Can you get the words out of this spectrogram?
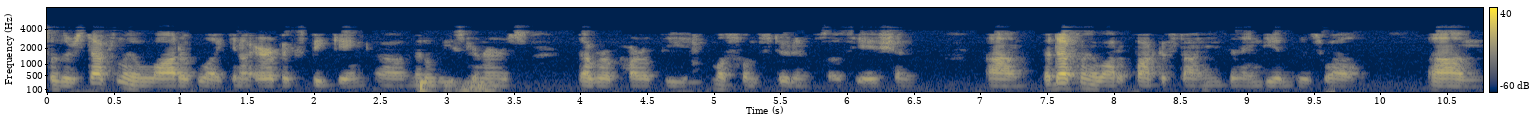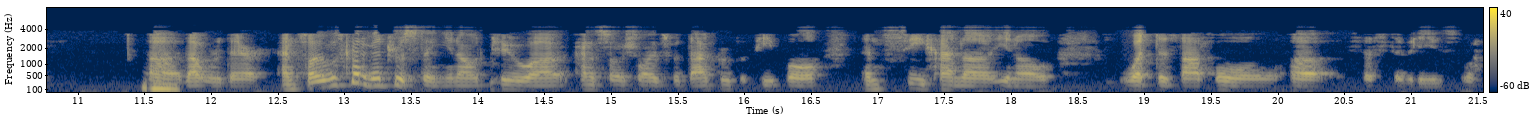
so there's definitely a lot of like you know Arabic speaking uh, Middle Easterners that were a part of the Muslim Student Association. um, but definitely a lot of Pakistanis and Indians as well. Um, uh, that were there. And so it was kind of interesting, you know, to uh, kind of socialize with that group of people and see kind of, you know, what does that whole uh, festivities look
